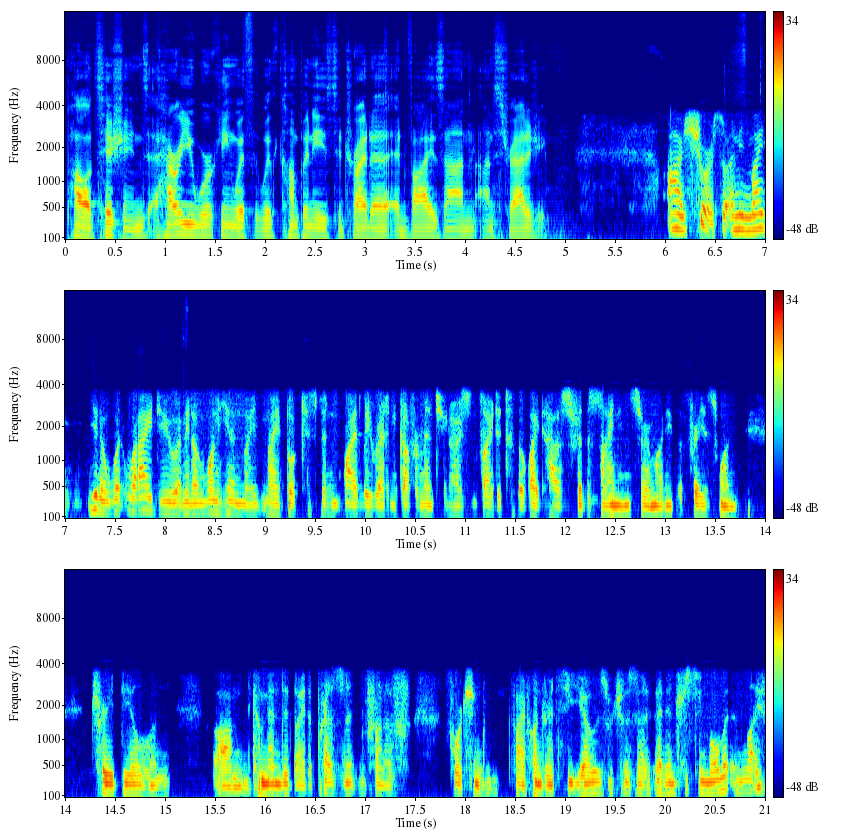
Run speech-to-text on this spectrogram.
politicians. How are you working with, with companies to try to advise on on strategy? Uh, sure. So, I mean, my, you know, what, what I do, I mean, on one hand, my, my book has been widely read in government. You know, I was invited to the White House for the signing ceremony of the Phase One trade deal and um, commended by the president in front of Fortune 500 CEOs, which was a, an interesting moment in life.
